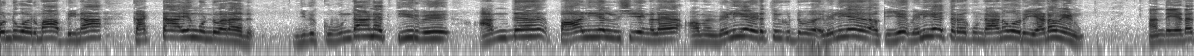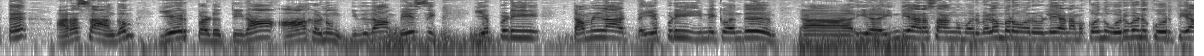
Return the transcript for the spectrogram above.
கொண்டு வருமா அப்படின்னா கட்டாயம் கொண்டு வராது. இதுக்கு உண்டான தீர்வு அந்த பாலியல் விஷயங்களை அவன் வெளியே எடுத்துக்கிட்டு வெளியே வெளியேற்றுறதுக்கு உண்டான ஒரு இடம் வேணும். அந்த இடத்தை அரசாங்கம் ஏற்படுத்தி தான் ஆகணும். இதுதான் பேசிக் எப்படி தமிழ்நாட்டு எப்படி இன்னைக்கு வந்து இந்திய அரசாங்கம் ஒரு விளம்பரம் வரும் இல்லையா? நமக்கு வந்து ஒருவனுக்கு ஒருத்தியா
